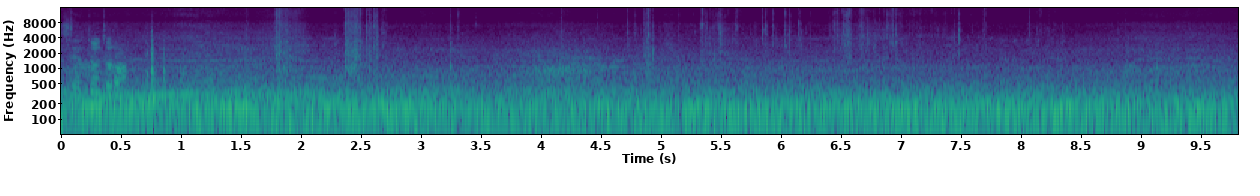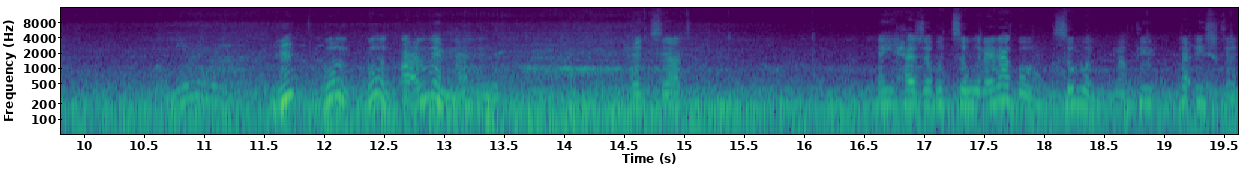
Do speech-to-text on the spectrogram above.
سيرتو دروا اليمين ولا هم؟ قول قول. علمنا علمنا حيد أي حاجة بغيت تسول عليها قول. سول. ما في لا إشكال.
